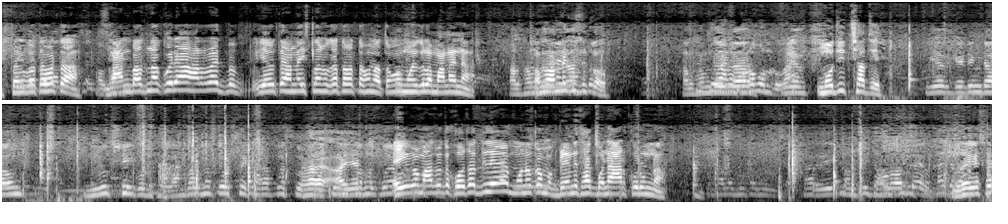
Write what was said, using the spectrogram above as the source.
ইসলামী কথাবার্তা গান বাজনা করে হারাই ইয়েতে হানা ইসলামী কথাবার্তা শোনা তোমার মহিগুলো মানায় না। তোমরা অনেক কিছু কও। আলহামদুলিল্লাহ। মসজিদ সাজে। গেটিং ডাউন নিয়োগ সেই করেছে গান বাজনা করছে খারাপ কাজ করছে। হ্যাঁ এইগুলো মাঝে মধ্যে খোঁচা দিলে মনে করো ব্রেনে থাকবে না আর করুন না। বুঝা গেছে?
